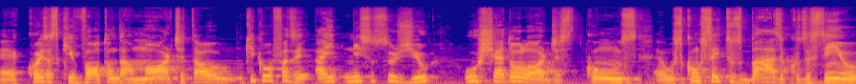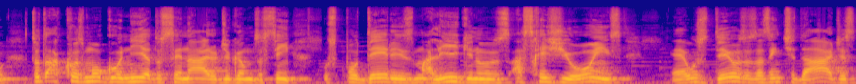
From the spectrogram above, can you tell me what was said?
é, coisas que voltam da morte e tal. O que, que eu vou fazer? Aí nisso surgiu o Shadow Lords, com os, é, os conceitos básicos, assim, o, toda a cosmogonia do cenário, digamos assim, os poderes malignos, as regiões, é, os deuses, as entidades,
